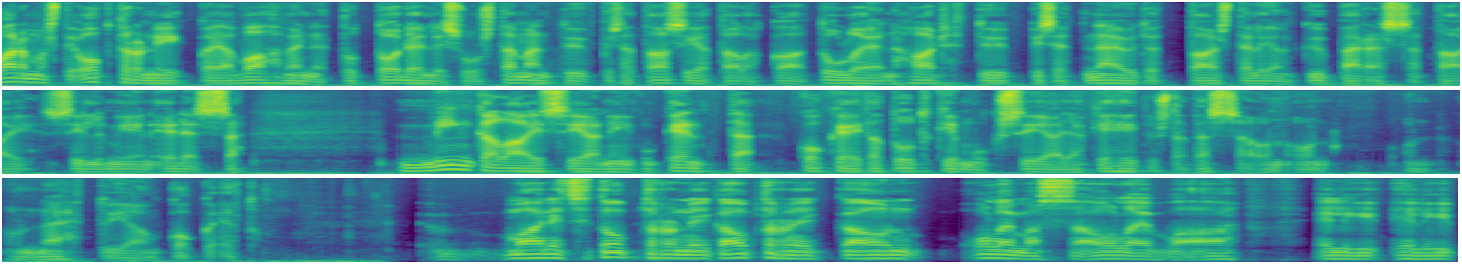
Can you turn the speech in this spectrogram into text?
varmasti optroniikka ja vahvennettu todellisuus, tämän tyyppiset asiat alkaa tuleen, HUD-tyyppiset näytöt taistelijan kypärässä tai silmien edessä. Minkälaisia niin kuin kenttäkokeita, tutkimuksia ja kehitystä tässä on, on, on, on nähty ja on kokeiltu? Mainitsit optroniikka. Optroniikka on olemassa olevaa, eli, eli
